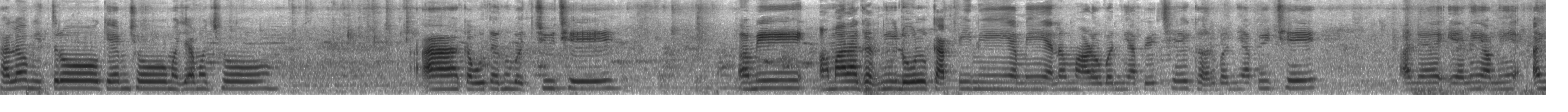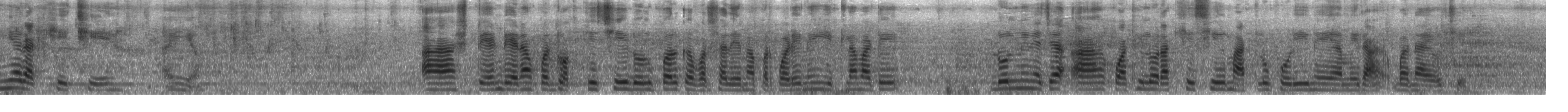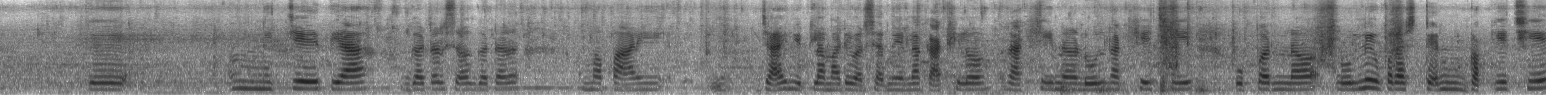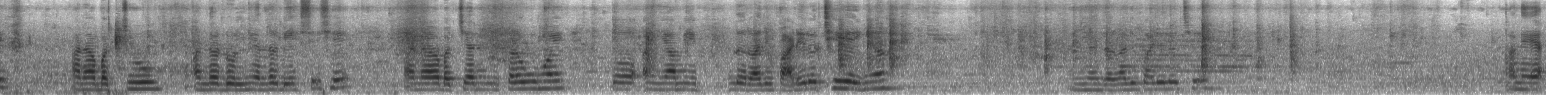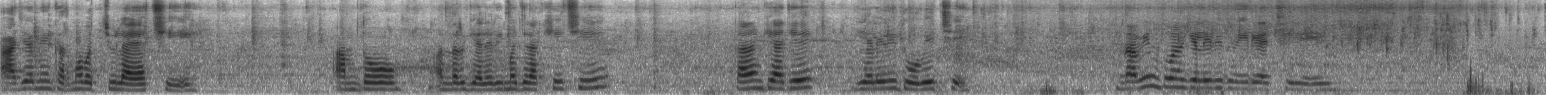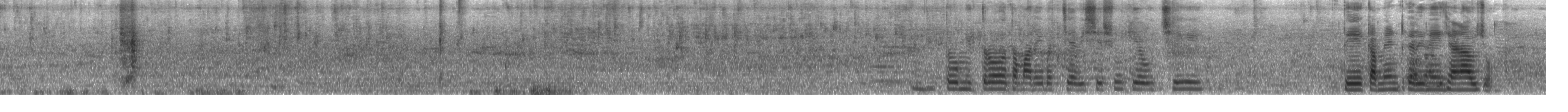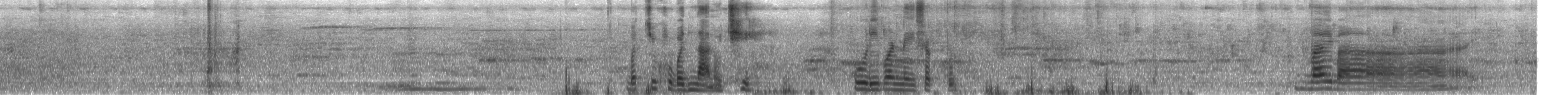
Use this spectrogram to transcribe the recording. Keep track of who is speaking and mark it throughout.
Speaker 1: હાલો મિત્રો. કેમ છો? મજામાં છો? આ કબૂતરનું બચ્ચું છે. અમે અમારા ઘરની ડોલ કાપીને અમે એનો માળો બની આપ્યો છે, ઘર બની આપ્યું છે અને એને અમે અહીંયા રાખીએ છીએ. અહીંયા. આ સ્ટેન્ડ એના ઉપર ઢોકીએ છીએ. ડોલ ઉપર કે વરસાદ એના પર પડે નહીં એટલા માટે ડોલની નીચે આ કોઠીલો રાખીએ છીએ, માટલું ફોડીને અમે બનાવ્યો છે. કે નીચે ત્યાં ગટર સ, ગટરમાં પાણી જાય ને એટલા માટે વરસાદને એટલા કાઠીલો રાખીને ડોલ રાખીએ છીએ. ઉપરનો ડોલની ઉપર આ સ્ટેન્ડ ઢકીએ છીએ અને બચ્ચું અંદર ડોલની અંદર બેસે છે અને બચ્ચાને નીકળવું હોય તો અહીંયા મેં દરવાજો પાડેલો છે અહીંયા. અહીંયા દરવાજો પાડેલો છે. અને આજે અમે ઘરમાં બચ્ચું લાવ્યા છીએ. આમ તો અંદર ગેલેરીમાં જ રાખીએ છીએ. કારણ કે આજે ગેલેરી ધોવે છે. નવીન પણ ગેલેરી ધોઈ રહ્યા છે. તો મિત્રો, તમારે બચ્ચા વિશે શું કહેવું છે? તે કમેન્ટ કરીને જણાવજો. બચ્ચું ખૂબ જ નાનું છે. ઉડી પણ નહીં શકતું. Bye bye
